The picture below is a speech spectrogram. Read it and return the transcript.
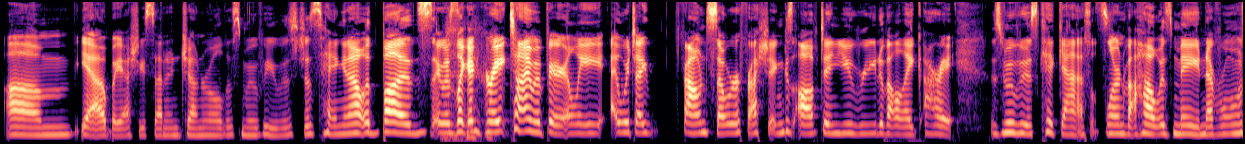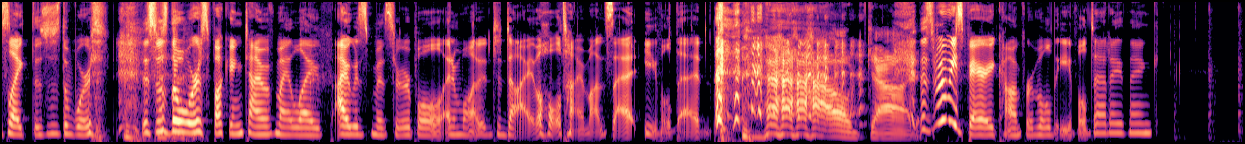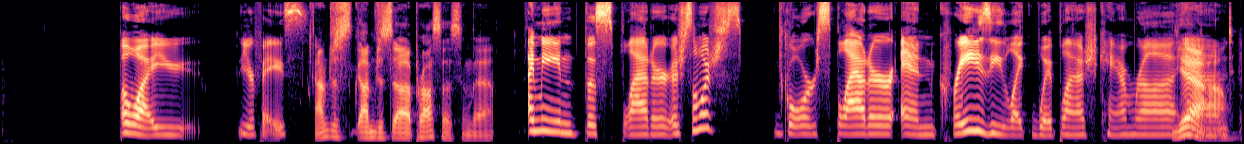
Um yeah, but yeah, she said in general this movie was just hanging out with buds. It was like a great time apparently, which I found so refreshing because often you read about like, all right, this movie was kick ass. Let's learn about how it was made. And everyone was like, this is the worst. This was the worst fucking time of my life. I was miserable and wanted to die the whole time on set. Evil Dead. oh God. This movie's very comparable to Evil Dead, I think. Oh, why you your face? I'm just I'm just uh processing that. I mean, the splatter. There's so much gore, splatter, and crazy like whiplash camera. Yeah. and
